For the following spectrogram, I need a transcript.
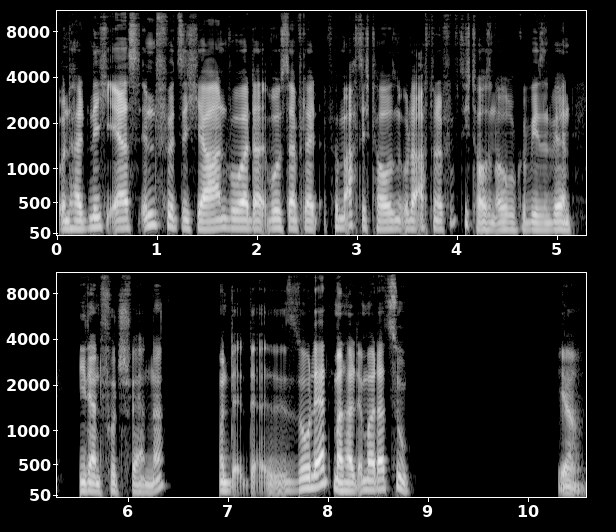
und halt nicht erst in 40 Jahren, wo er da wo es dann vielleicht 85.000 oder 850.000 € gewesen wären, die dann futsch wären, ne? Und d so lernt man halt immer dazu. Ja,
